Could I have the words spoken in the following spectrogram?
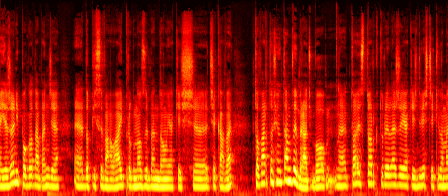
Jeżeli pogoda będzie e, dopisywała i prognozy będą jakieś e, ciekawe, to warto się tam wybrać, bo e, to jest tor, który leży jakieś 200 km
